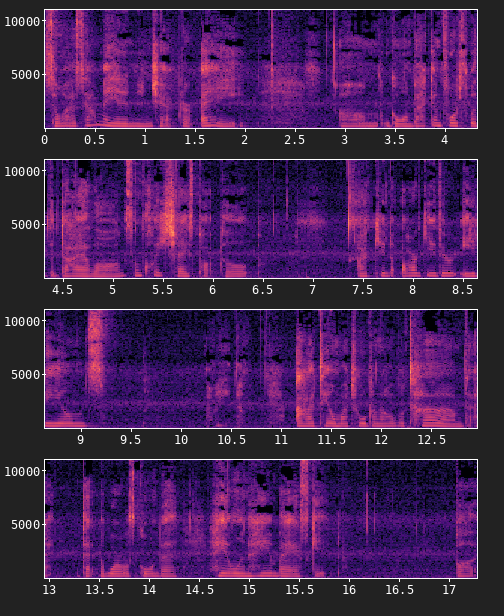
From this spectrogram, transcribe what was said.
So, as I mentioned in chapter 8, um, going back and forth with the dialogue, some cliches popped up. I could argue their idioms. I mean, I tell my children all the time that, that the world's going to hell in a handbasket. But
